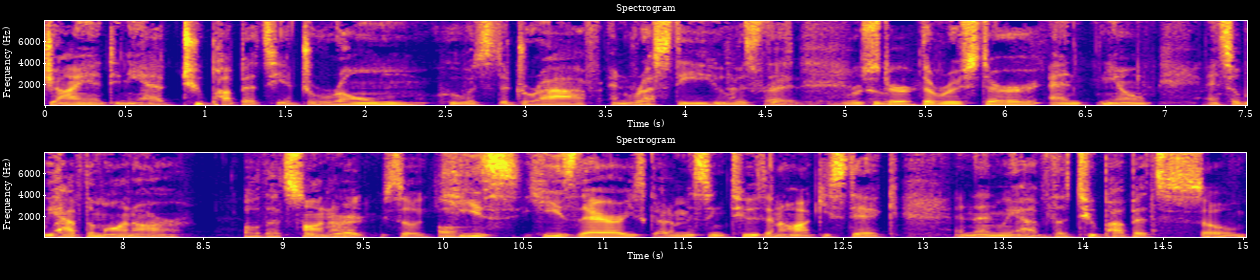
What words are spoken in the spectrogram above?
giant, and he had two puppets. He had Jerome, who was the giraffe, and Rusty, who was right. the who- Rooster. the rooster, and you know, and so we have them on our Oh, that's so on our great. so Oh. he's he's there. He's got a missing tooth and a hockey stick, and then we have the two puppets. So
